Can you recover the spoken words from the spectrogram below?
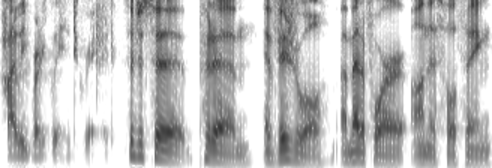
highly vertically integrated. So just to put a, a visual, a metaphor on this whole thing,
